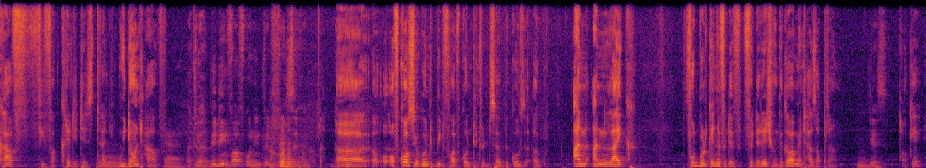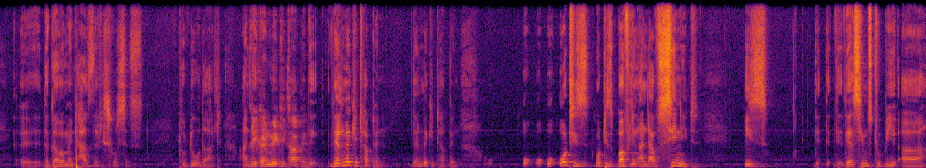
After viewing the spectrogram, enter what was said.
CAF FIFA accredited stadia. Mm. We don't have. yeah. But we are bidding for AFCON in 2027. Uh, of course, you're going to bid for AFCON 2027 because, uh, un- unlike Football Kenya Fede- Federation, the government has a plan. yes. Okay, uh, the government has the resources to do that, and They can make it happen. They, they'll make it happen. They'll make it happen. O- o- What is what is baffling, and I've seen it, is th- th- there seems to be a,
